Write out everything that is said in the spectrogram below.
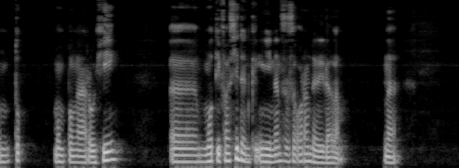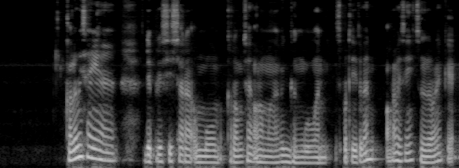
untuk mempengaruhi uh, motivasi dan keinginan seseorang dari dalam. Nah kalau misalnya depresi secara umum kalau misalnya orang mengalami gangguan seperti itu kan orang biasanya cenderungnya kayak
